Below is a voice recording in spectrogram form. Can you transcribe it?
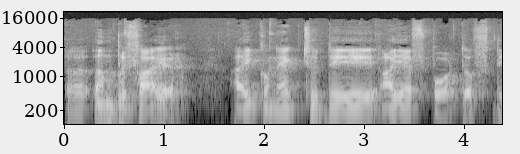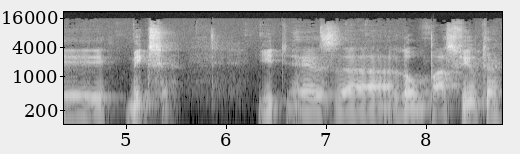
uh, amplifier I connect to the IF port of the mixer. It has a low pass filter,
